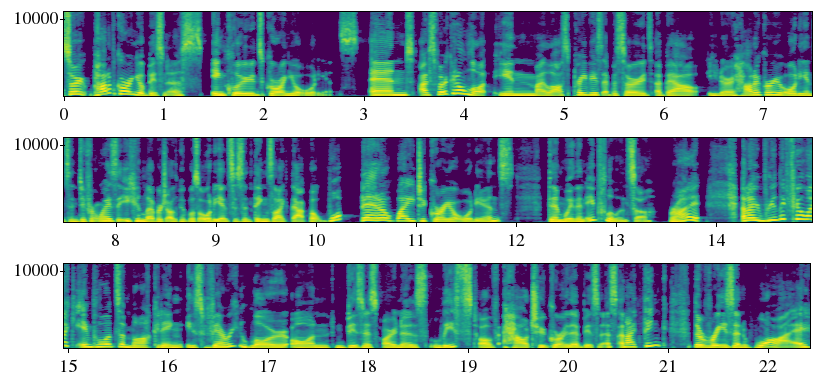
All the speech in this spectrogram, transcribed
So, part of growing your business includes growing your audience. And I've spoken a lot in my last previous episodes about, you know, how to grow your audience and different ways that you can leverage other people's audiences and things like that. But what better way to grow your audience than with an influencer, right? And I really feel like influencer marketing is very low on business owners' list of how to grow their business. And I think the reason why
